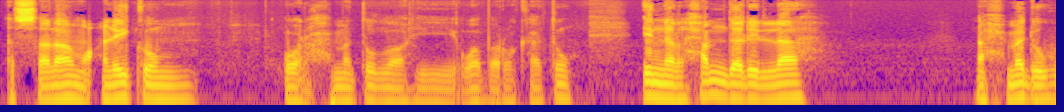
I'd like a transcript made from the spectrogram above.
السلام عليكم ورحمة الله وبركاته. إن الحمد لله نحمده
